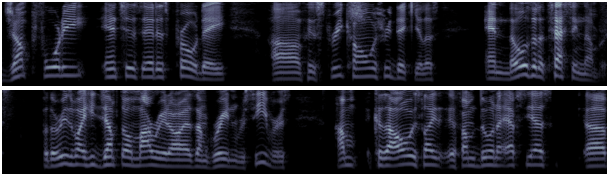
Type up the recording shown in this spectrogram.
jumped 40 inches at his pro day. Um, his three cone was ridiculous. And those are the testing numbers. But the reason why he jumped on my radar as I'm grading receivers, I'm because I always like if I'm doing an FCS uh,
